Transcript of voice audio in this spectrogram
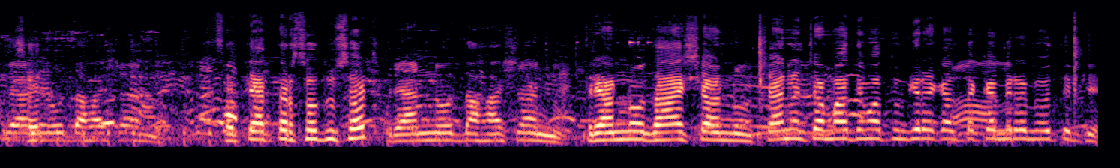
त्र्याण्णव दहा शहाण्णव. सत्याहत्तर सदुसष्ट? त्र्याण्णव दहा शहाण्णव. त्र्याण्णव दहा शहाण्णव. चॅनलच्या माध्यमातून गिरायकाल तर कमी रमी होतील की.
